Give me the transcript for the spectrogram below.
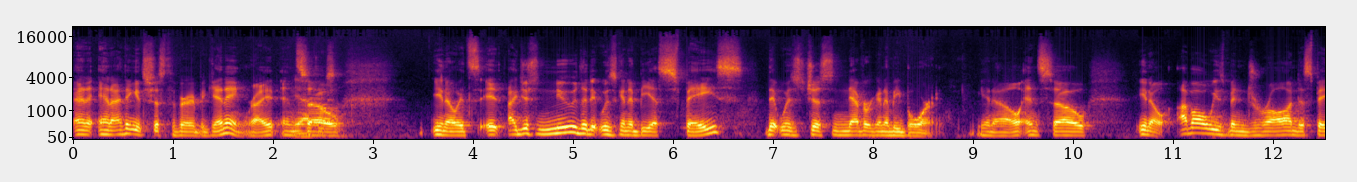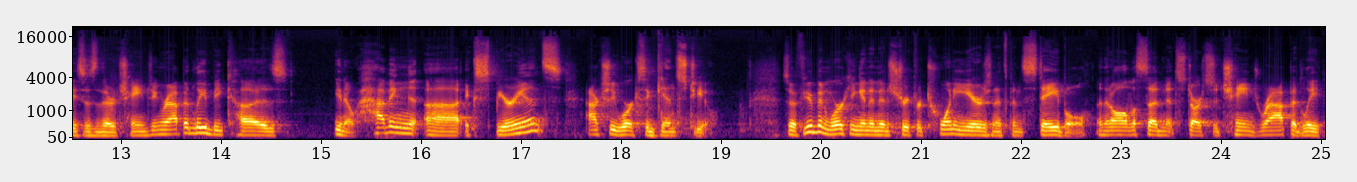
And and I think it's just the very beginning, right? And yeah, so, so, you know, it's it. I just knew that it was going to be a space that was just never going to be boring, you know, and so you know, I've always been drawn to spaces that are changing rapidly because, you know, having uh, experience actually works against you. So if you've been working in an industry for 20 years and it's been stable, and then all of a sudden it starts to change rapidly,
